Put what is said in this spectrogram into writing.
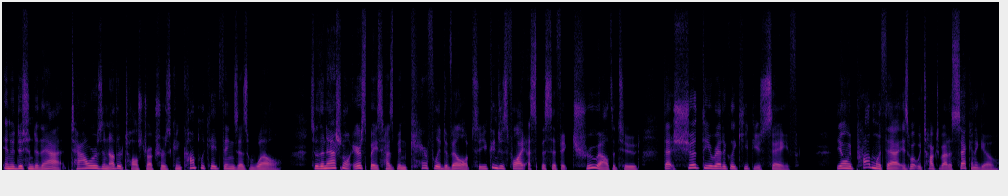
In addition to that, towers and other tall structures can complicate things as well. So the national airspace has been carefully developed so you can just fly a specific true altitude that should theoretically keep you safe. The only problem with that is what we talked about a second ago.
